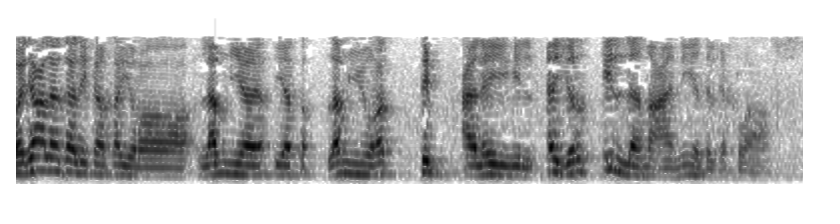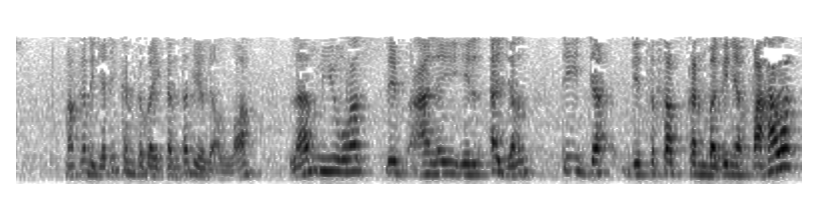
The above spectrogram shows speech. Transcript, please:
Faja'ala dhalika khaira lam ya, lam yurattib alaihi al-ajr illa ma'aniyat al-ikhlas. Maka dijadikan kebaikan tadi oleh Allah lam yurattib alaihi al-ajr tidak ditetapkan baginya pahala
